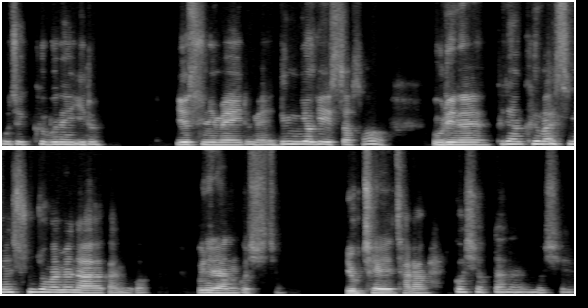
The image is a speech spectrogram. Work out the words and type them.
오직 그분의 이름 예수님의 이름에 능력이 있어서 우리는 그냥 그 말씀에 순종하며 나아가는 것 뿐이라는 것이죠. 육체에 자랑할 것이 없다는 것이에요.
